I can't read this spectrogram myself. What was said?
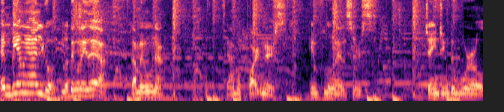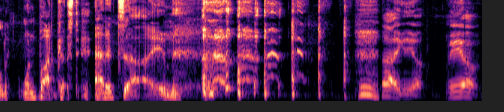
envíame algo, no tengo una idea, dame una. Seamos partners, influencers, changing the world one podcast at a time. Ay, Dios mío.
